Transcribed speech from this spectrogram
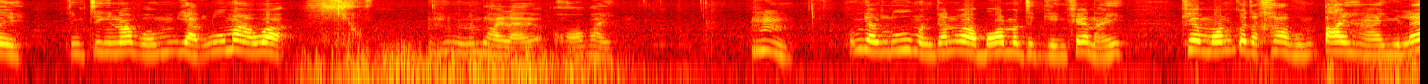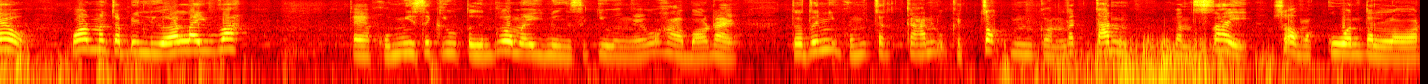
ย จริง ๆ นะ ผมอยากรู้มากว่า น้ำลายไหลขออภัยผมอยากรู้เหมือนกันว่าบอสมันจะเก่งแค่ไหน แค่มอนก็จะฆ่าผมตายหาอยู่แล้วบอสมันจะไปเหลืออะไรวะแต่ผมมีสกิลตื่นเพิ่มมาอีกหนึ่งสกิลยังไงก็ฆ่าบอสได้ แต่ตอนนี้ผมจัดการลูกกระจอกมันก่อนละกัน มันไส้ชอบมากวนตลอด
